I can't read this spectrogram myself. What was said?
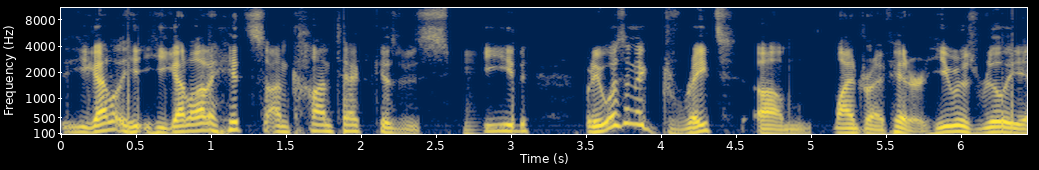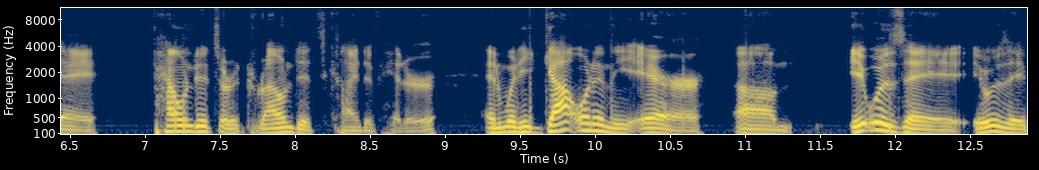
he got he, he got a lot of hits on contact because of his speed, but he wasn't a great um, line drive hitter. He was really a pound it or ground it kind of hitter. And when he got one in the air, um, it was a it was a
